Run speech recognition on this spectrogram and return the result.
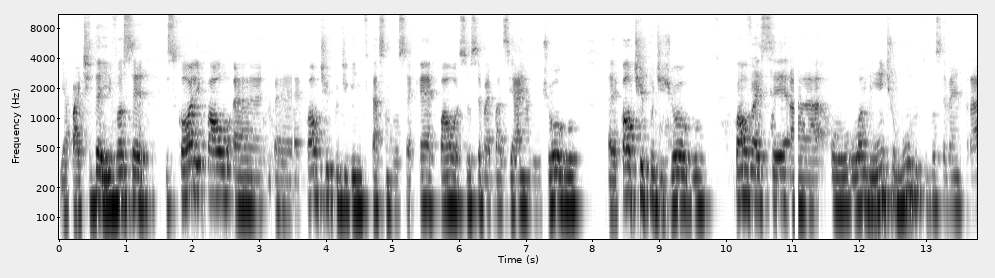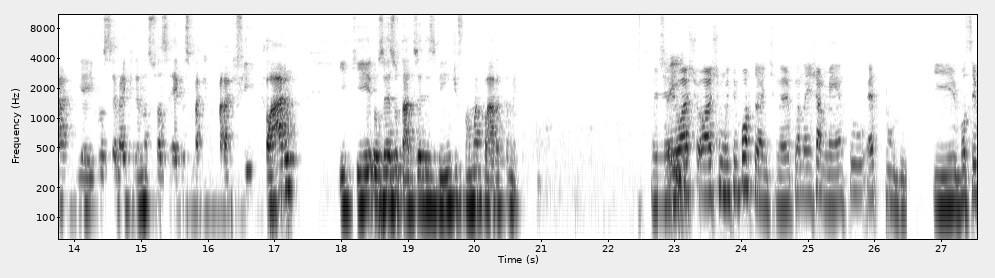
E a partir daí você escolhe qual, é, é, qual tipo de gamificação você quer, qual se você vai basear em algum jogo, é, qual tipo de jogo, qual vai ser a, o, o, ambiente, o mundo que você vai entrar, e aí você vai criando as suas regras para que, que fique claro e que os resultados eles venham de forma clara também. Eu acho, eu acho muito importante, né? planejamento é tudo. E você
